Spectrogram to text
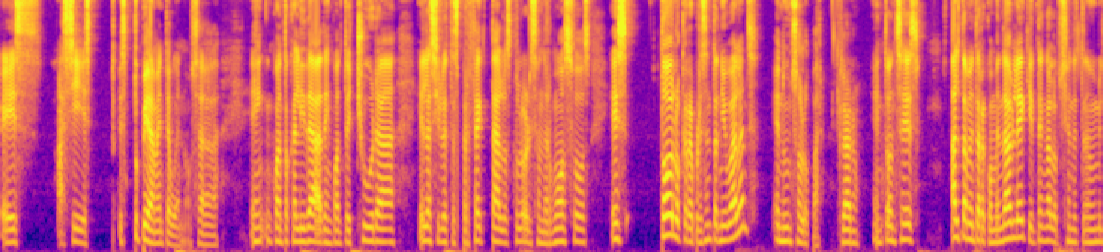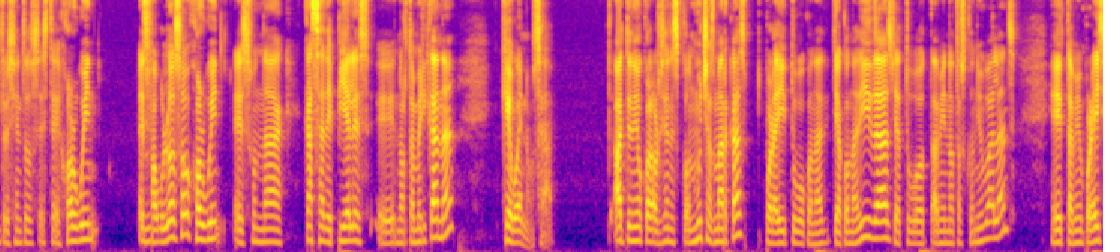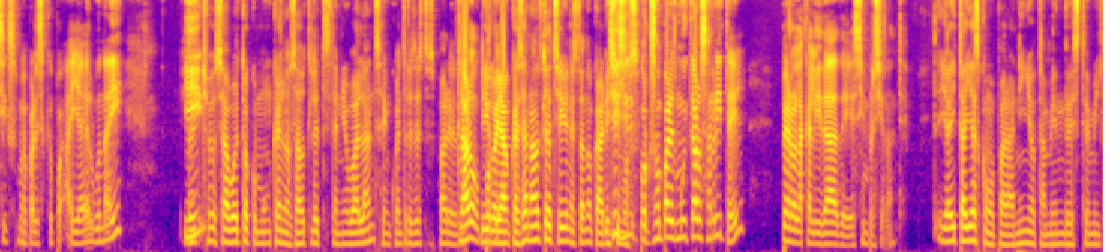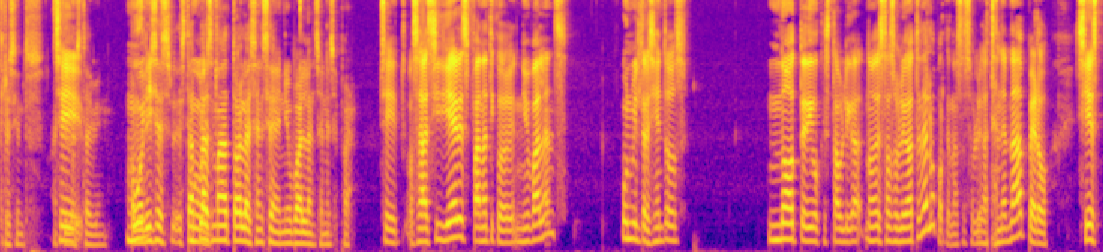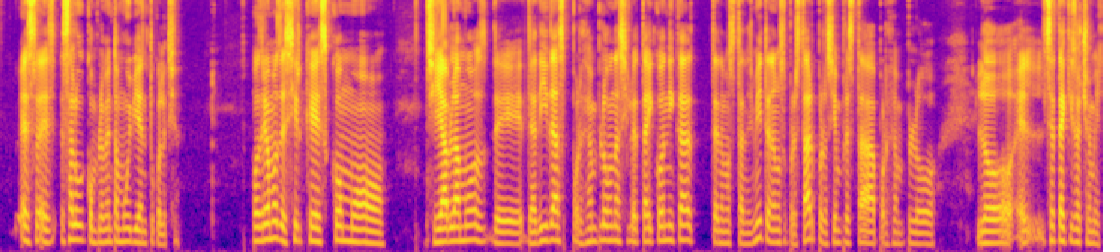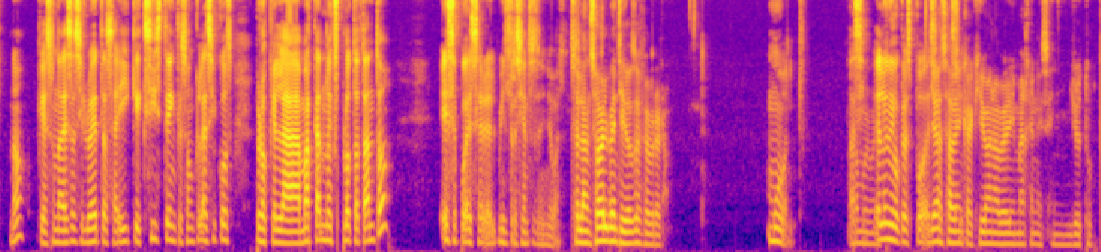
es así, es estúpidamente bueno. O sea, en, en cuanto a calidad, en cuanto a hechura, eh, la silueta es perfecta, los colores son hermosos. Es todo lo que representa New Balance en un solo par. Claro. Entonces, altamente recomendable. Quien tenga la opción de tener un 1300 este Horwin es Mm. fabuloso. Horwin es una casa de pieles eh, norteamericana que, bueno, o sea, ha tenido colaboraciones con muchas marcas. Por ahí tuvo con, ya con Adidas, ya tuvo también otras con New Balance. Eh, también por ASICS, me parece que hay alguna ahí. De Y hecho, se ha vuelto común que en los outlets de New Balance encuentres estos pares. Claro, Digo, porque- y aunque sean outlets, siguen estando sí, carísimos. sí, porque son pares muy caros a retail, pero la calidad es impresionante. Y hay tallas como para niño también de este 1300. Aquí Sí, lo está bien. Como Muy, dices, está muy plasmada toda la esencia de New Balance en ese par. sí, o sea, si eres fanático de New Balance, un 1300 no te digo que está obligado, no estás obligado a tenerlo porque no estás obligado a tener nada, pero sí es, es, es, es algo que complementa muy bien tu colección. Podríamos decir que es como si hablamos de, de Adidas, por ejemplo, una silueta icónica, tenemos Stan Smith, tenemos Superstar, pero siempre está, por ejemplo, lo, el ZX8000, ¿no? Que es una de esas siluetas ahí que existen, que son clásicos, pero que la marca no explota tanto. Ese puede ser el 1300 de Balance. Se lanzó el 22 de febrero. Muy bonito. Así, muy bonito. Es lo único que les puedo decir. ya saben sí. que aquí van a ver imágenes en YouTube.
